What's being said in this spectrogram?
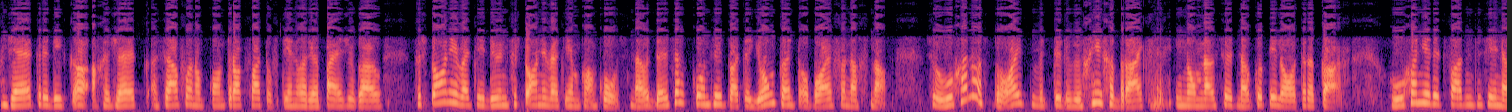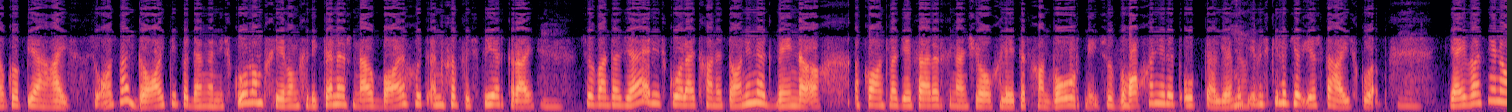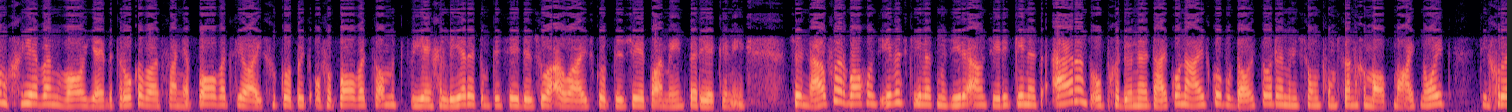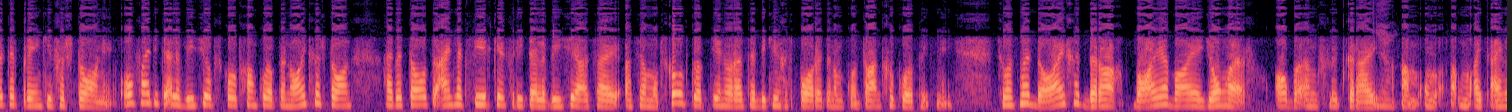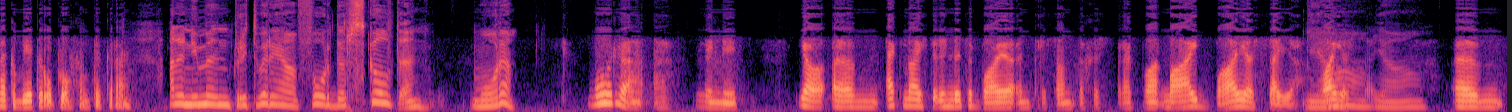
As jy 'n kredietkaart, ag as jy 'n selfoon op kontrak vat of teenoor jou pay as you go, verstaan jy wat jy doen, verstaan jy wat jy hom kan kos. Nou dis 'n konsep wat 'n jong kind al baie vinnig snap. So hoe gaan ons daai metodologie gebruik en hom nou sê nou koop jy later 'n kar? Hoe gaan jy dit vat om te sê nou koop jy 'n huis? So ons moet daai tipe ding in die skoolomgewing vir die kinders nou baie goed ingevesteer kry. Mm. So want as jy uit die skool uit gaan, is daar nie noodwendig 'n kans dat jy verder finansiëel geletterd gaan word nie. So waar gaan jy dit optel? Jy moet ja. ewe skielik jou eerste huis koop. Ja. Jy was nie in 'n omgewing waar jy betrokke was van 'n pa wat vir jou huis gekoop het of 'n pa wat saam met wie jy geleer het om te sê dis 'n ou huis koop, dis jy 'n paaiement bereken nie. So nou verwag ons ewe skielik moet hierdie ouens hierdie kennis ergens opgedoen het. Hy kon 'n huis koop op daai stadium met die som van sin gemaak, maar hy het nooit die groter prentjie verstaan nie. Of hy die televisie op skuld gaan koop en nooit verstaan hy betaal eintlik 4 keer vir die televisie as hy as hy hom op skuld koop teenoor as hy bietjie gespaar het en hom kontant gekoop het nie. So ons moet daai gedrag baie baie jonger al beïnvloed kry ja. um, om om uiteindelik 'n beter oplossing te kry. Anoniem in Pretoria vorder skuld in. Môre. Môre, uh, Lenet. Ja, ehm um, ek luister en dit is 'n baie interessante gesprek want my baie sye, ja, baie sye. Ja. Ehm um,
